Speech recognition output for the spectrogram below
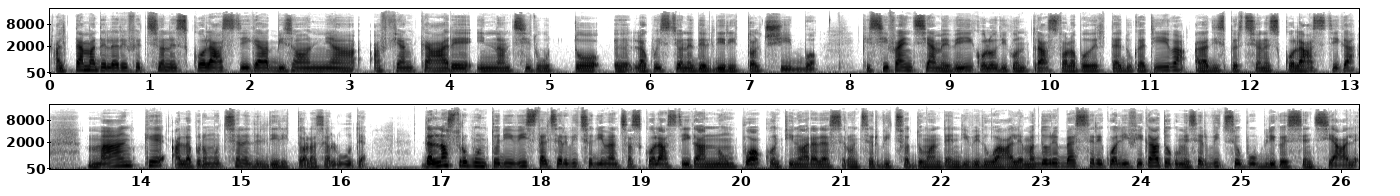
Al tema della refezione scolastica bisogna affiancare innanzitutto eh, la questione del diritto al cibo, che si fa insieme veicolo di contrasto alla povertà educativa, alla dispersione scolastica, ma anche alla promozione del diritto alla salute. Dal nostro punto di vista il servizio di mensa scolastica non può continuare ad essere un servizio a domanda individuale, ma dovrebbe essere qualificato come servizio pubblico essenziale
